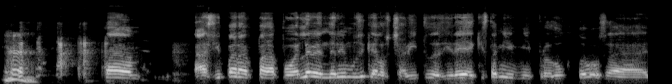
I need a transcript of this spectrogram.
así para, para poderle vender mi música a los chavitos, decir, hey, aquí está mi, mi producto, o sea,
